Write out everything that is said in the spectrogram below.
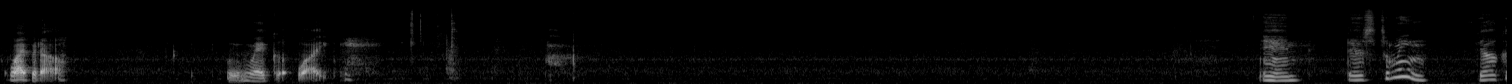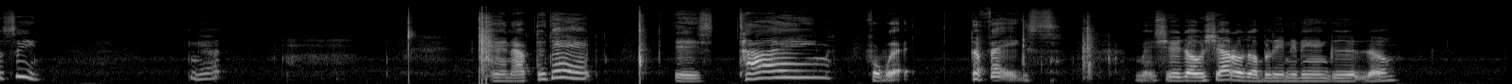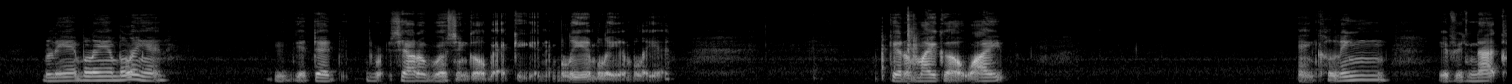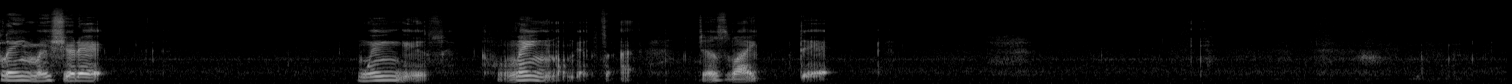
Wipe it off with makeup white. And there's the ring. Y'all can see. Yeah. And after that, it's time for what? The face. Make sure those shadows are blended in good though. Blend, blend, blend. You get that shadow brush and go back again and blend, blend, blend. Get a makeup wipe and clean if it's not clean, make sure that wing is clean on that side. Just like that.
